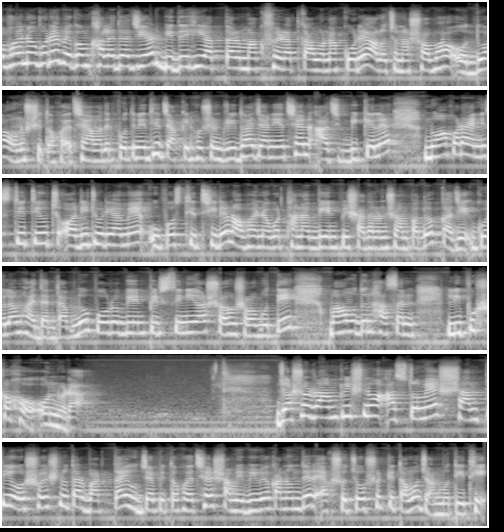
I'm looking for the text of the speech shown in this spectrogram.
অভয়নগরে বেগম খালেদা জিয়ার বিদেহী আত্মার মাগফেরাত কামনা করে আলোচনা সভা ও দোয়া অনুষ্ঠিত হয়েছে। আমাদের প্রতিনিধি জাকির হোসেন হৃদয় জানিয়েছেন, আজ বিকেলে নোয়াপাড়া ইনস্টিটিউট অডিটোরিয়ামে উপস্থিত ছিলেন অভয়নগর থানা বিএনপির সাধারণ সম্পাদক কাজী গোলাম হায়দার ডাবলু, পৌর বিএনপির সিনিয়র সহসভাপতি মাহমুদুল হাসান লিপু সহ অন্যরা। যশোর রামকৃষ্ণ আশ্রমে শান্তি ও সহিষ্ণুতার বার্তায় উদযাপিত হয়েছে স্বামী বিবেকানন্দের একশো চৌষট্টিতম জন্মতিথি।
